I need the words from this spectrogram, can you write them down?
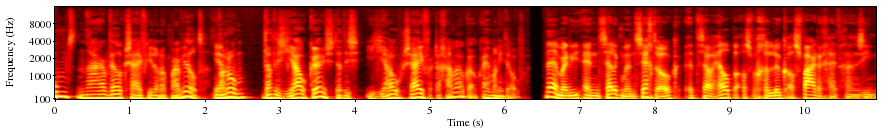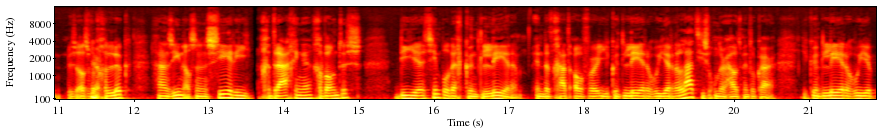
komt naar welk cijfer je dan ook maar wilt. Ja. Waarom? Dat is jouw keus. Dat is jouw cijfer. Daar gaan we ook, ook helemaal niet over. Nee, maar die, en Seligman zegt ook: het zou helpen als we geluk als vaardigheid gaan zien. Dus als we Ja. geluk gaan zien als een serie gedragingen, gewoontes, die je simpelweg kunt leren. En dat gaat over: je kunt leren hoe je relaties onderhoudt met elkaar. Je kunt leren hoe je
